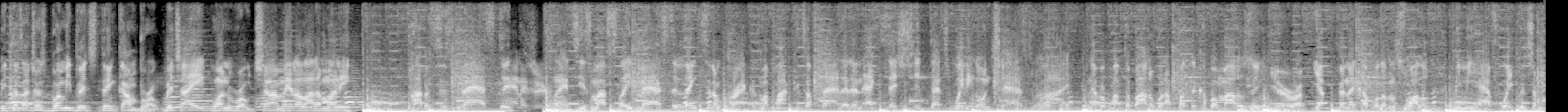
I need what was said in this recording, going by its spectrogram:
Because I just bummy, bitch think I'm broke. Bitch, I ate one roach and I made a lot of money. Poppins is bastard. Clancy is my slave master. Thanks to them crackers, Europe. Yep, and a couple of them swallowed. Meet me halfway, bitch, I'm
